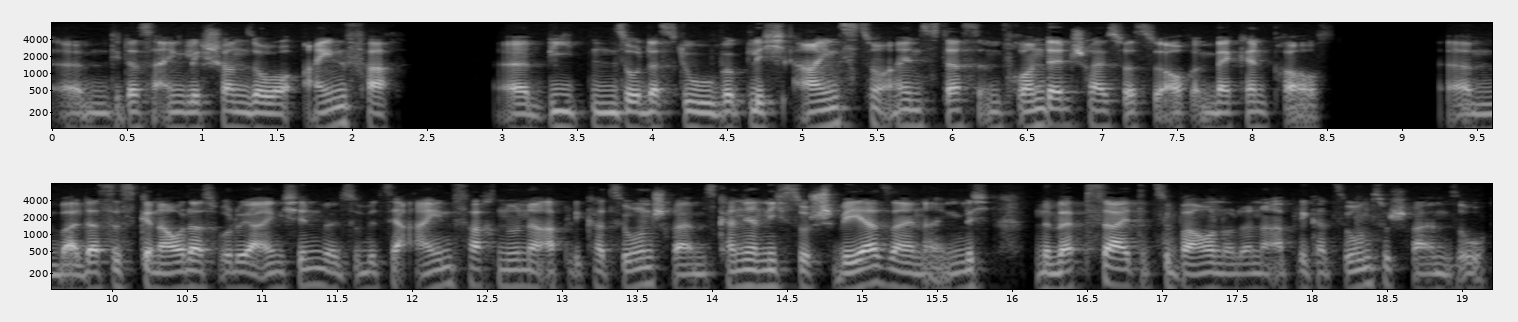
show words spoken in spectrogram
ähm, die das eigentlich schon so einfach äh, bieten, so dass du wirklich eins zu eins das im Frontend schreibst, was du auch im Backend brauchst. Ähm, weil das ist genau das, wo du ja eigentlich hin willst. Du willst ja einfach nur eine Applikation schreiben. Es kann ja nicht so schwer sein, eigentlich eine Webseite zu bauen oder eine Applikation zu schreiben. So.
